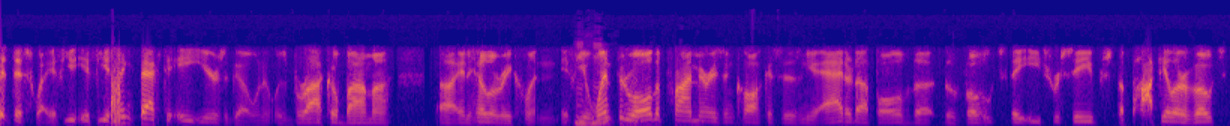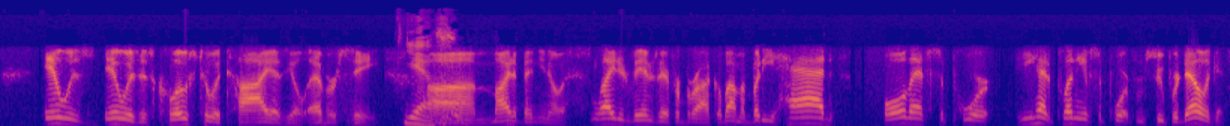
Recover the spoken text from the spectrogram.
it this way: if you if you think back to eight years ago when it was Barack Obama uh, and Hillary Clinton, if you mm-hmm. went through all the primaries and caucuses and you added up all of the the votes they each received, the popular votes, it was it was as close to a tie as you'll ever see. Yes, um, might have been you know a slight advantage there for Barack Obama, but he had all that support. He had plenty of support from super delegates,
